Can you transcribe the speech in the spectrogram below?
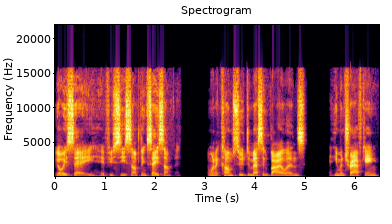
We always say, if you see something, say something. And when it comes to domestic violence and human trafficking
